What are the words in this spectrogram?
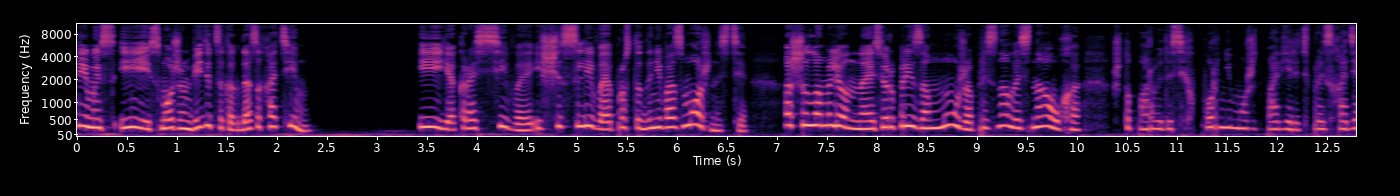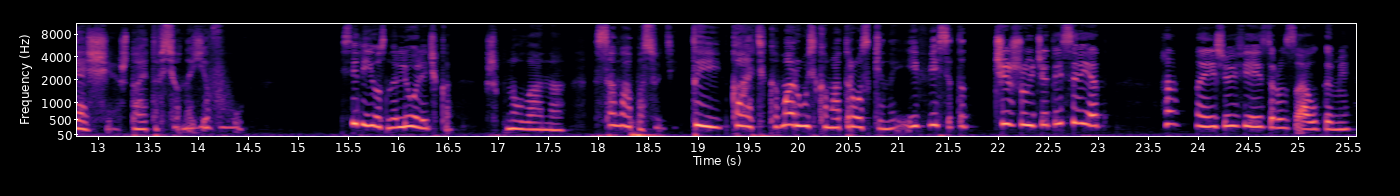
и мы с Ией сможем видеться, когда захотим. Ия красивая и счастливая просто до невозможности, ошеломленная сюрпризом мужа, призналась на ухо, что порой до сих пор не может поверить в происходящее, что это все наяву. «Серьезно, Лёлечка», — шепнула она, — «сама посуди. Ты, Катька, Маруська Матроскина и весь этот чешуйчатый свет. А еще феи с русалками,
